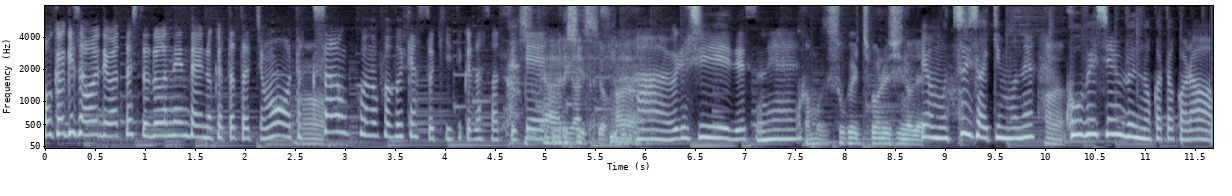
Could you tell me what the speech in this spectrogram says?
おかげさまで私と同年代の方たちもたくさんこのポッドキャスト聞いてくださっていてや嬉しいですよ。ははい嬉しいですい。ね。僕はもうそこが一番嬉しいので。いやもうつい最近もねは神戸新聞の方から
